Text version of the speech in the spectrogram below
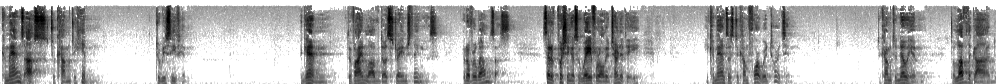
commands us to come to Him, to receive Him. Again, divine love does strange things. It overwhelms us. Instead of pushing us away for all eternity, he commands us to come forward towards him, to come to know him, to love the God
